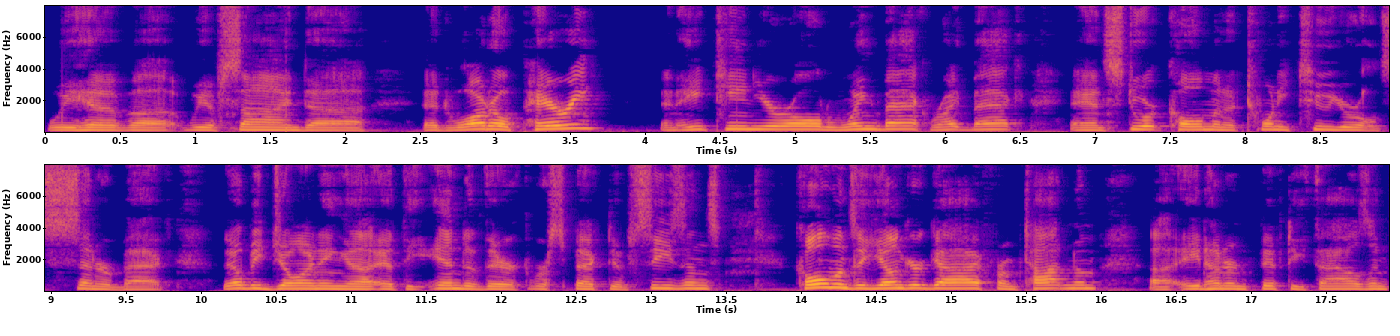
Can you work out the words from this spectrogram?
We have uh, we have signed uh, Eduardo Perry, an 18-year-old wingback, right back, and Stuart Coleman, a 22-year-old center back. They'll be joining uh, at the end of their respective seasons. Coleman's a younger guy from Tottenham, uh, 850,000,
